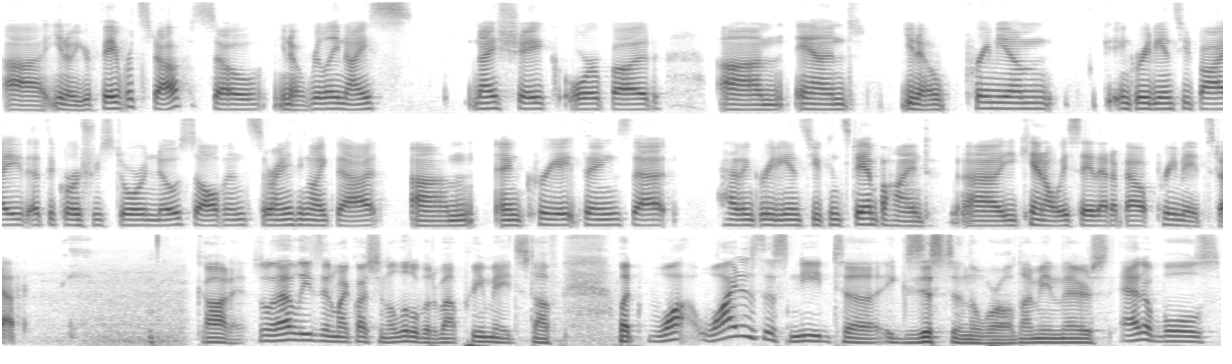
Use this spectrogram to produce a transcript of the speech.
uh, you know, your favorite stuff. So you know, really nice, nice shake or bud, um, and you know, premium ingredients you'd buy at the grocery store, no solvents or anything like that, um, and create things that have ingredients you can stand behind. Uh, you can't always say that about pre-made stuff. Got it. So that leads into my question a little bit about pre-made stuff. But why why does this need to exist in the world? I mean, there's edibles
